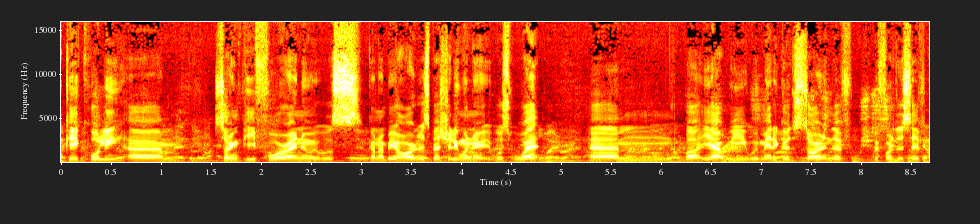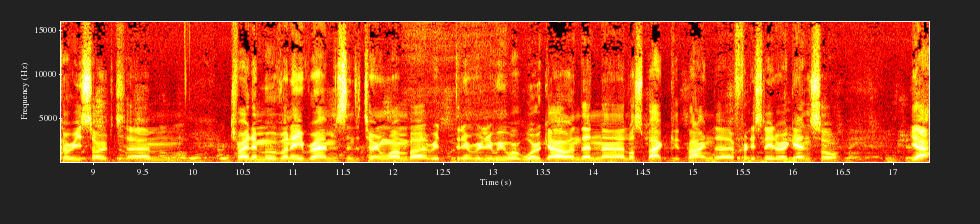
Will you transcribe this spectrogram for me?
okay quali. Um, starting P4, I knew it was gonna be hard, especially when it was wet. Um, but yeah, we, we made a good start in the before the safety car restart. Um, tried a move on Abrams into turn one, but it didn't really work out, and then uh, lost back behind uh, Freddie Slater again. So yeah,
